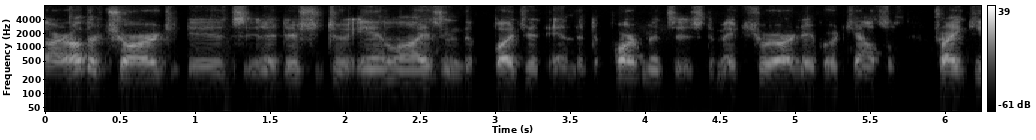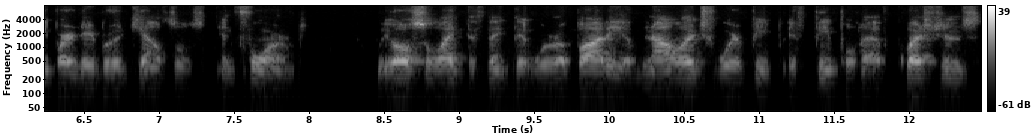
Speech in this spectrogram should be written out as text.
our other charge is, in addition to analyzing the budget and the departments, is to make sure our neighborhood councils try and keep our neighborhood councils informed. We also like to think that we're a body of knowledge where people, if people have questions,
